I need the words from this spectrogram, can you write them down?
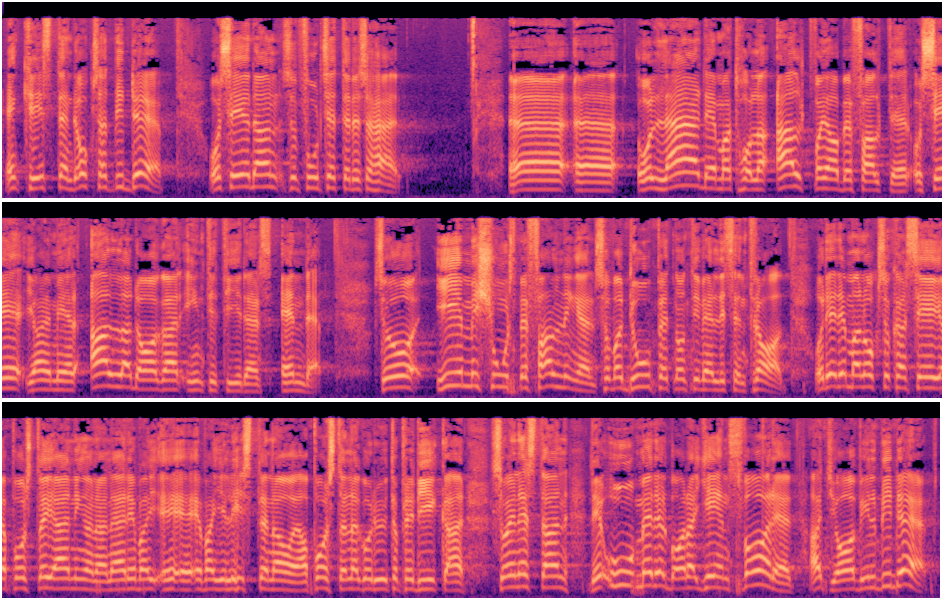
en kristen, det är också att bli döpt. Och sedan så fortsätter det så här. Eh, eh, och lär dem att hålla allt vad jag har befallt er och se, jag är med er alla dagar in till tidens ände. Så i missionsbefallningen så var dopet något väldigt centralt. Och det är det man också kan se i apostlagärningarna när e- e- evangelisterna och apostlarna går ut och predikar. Så är nästan det omedelbara gensvaret att jag vill bli döpt.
